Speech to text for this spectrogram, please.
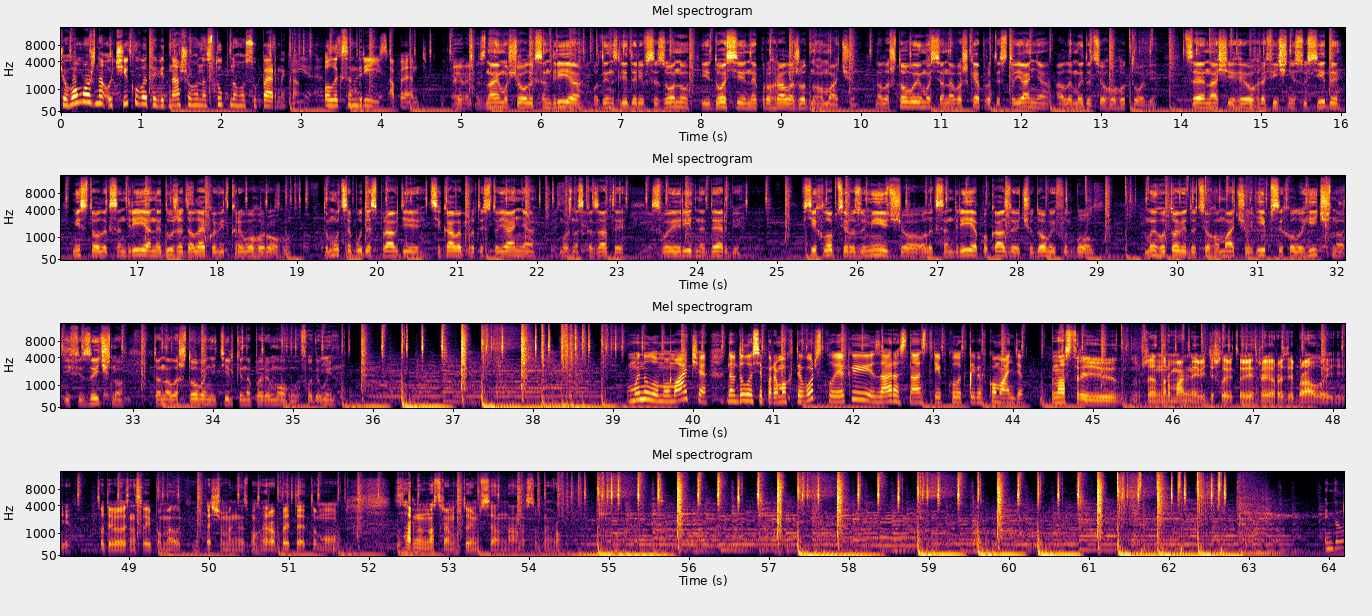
Чого можна очікувати від нашого наступного суперника Олександрії? Знаємо, що Олександрія один з лідерів сезону і досі не програла жодного матчу. Налаштовуємося на важке протистояння, але ми до цього готові. Це наші географічні сусіди. Місто Олександрія не дуже далеко від Кривого Рогу. Тому це буде справді цікаве протистояння, можна сказати, своєрідне дербі. Всі хлопці розуміють, що Олександрія показує чудовий футбол. Ми готові до цього матчу і психологічно, і фізично, та налаштовані тільки на перемогу. For the win. В минулому матчі не вдалося перемогти Ворсклу, який зараз настрій в колективі в команді. Настрій вже нормальний, відійшли від тої гри, розібрали і подивились на свої помилки, те, що ми не змогли робити. Тому з гарним настроєм готуємося на наступну гру.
